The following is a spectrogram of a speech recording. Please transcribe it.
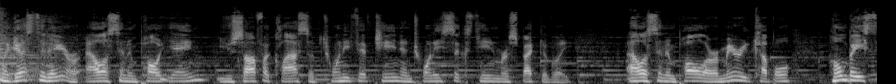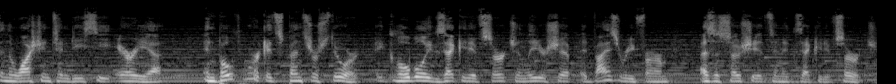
My guests today are Alison and Paul Yang, USAFA class of 2015 and 2016, respectively. Alison and Paul are a married couple, home based in the Washington, D.C. area, and both work at Spencer Stuart, a global executive search and leadership advisory firm, as associates in executive search.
